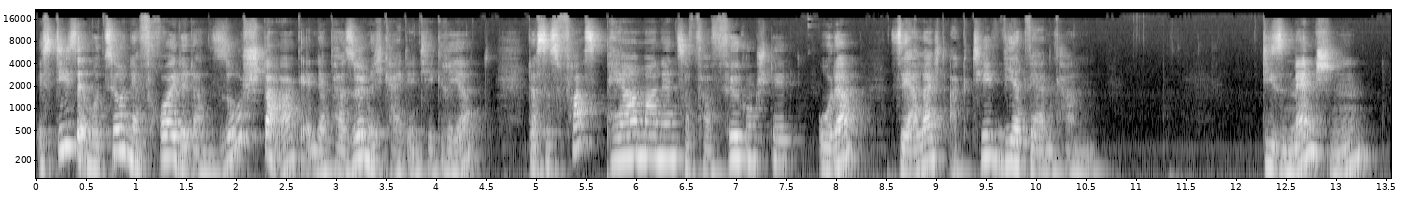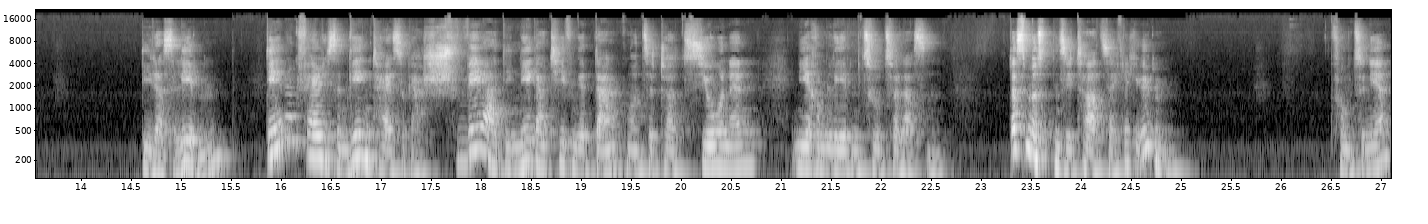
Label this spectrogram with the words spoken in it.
ist diese Emotion der Freude dann so stark in der Persönlichkeit integriert, dass es fast permanent zur Verfügung steht oder sehr leicht aktiviert werden kann. Diesen Menschen, die das leben, denen fällt es im Gegenteil sogar schwer, die negativen Gedanken und Situationen in ihrem Leben zuzulassen. Das müssten sie tatsächlich üben. Funktioniert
